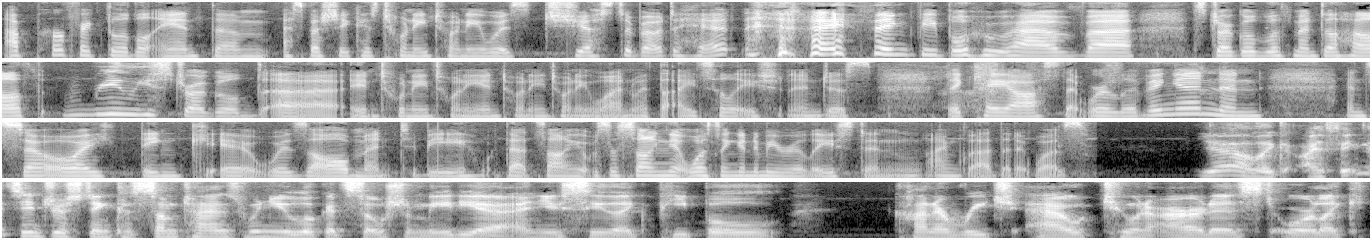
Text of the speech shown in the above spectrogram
a perfect little anthem, especially because 2020 was just about to hit. I think people who have uh, struggled with mental health really struggled uh, in 2020 and 2021 with the isolation and just the chaos that we're living in. And and so I think it was all meant to be with that song. It was a song that wasn't going to be released, and I'm glad that it was. Yeah, like I think it's interesting because sometimes when you look at social media and you see like people kind of reach out to an artist or like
